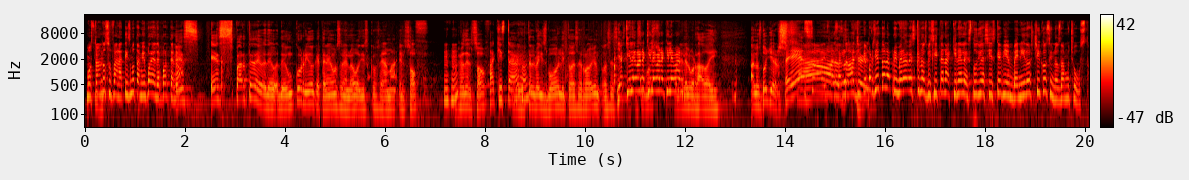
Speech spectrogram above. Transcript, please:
mostrando su fanatismo también por el deporte, ¿no? Es, es parte de, de- de un corrido que tenemos en el nuevo disco, se llama El Soft. Del soft. Aquí está, Que le gusta el béisbol y todo ese rollo, entonces... Y aquí le van, aquí le van, aquí le van. el bordado ahí. A los Dodgers. ¡Eso! Ay, los. Dodgers. Que por cierto, la primera vez que nos visitan aquí en el estudio, así es que bienvenidos chicos y nos da mucho gusto.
